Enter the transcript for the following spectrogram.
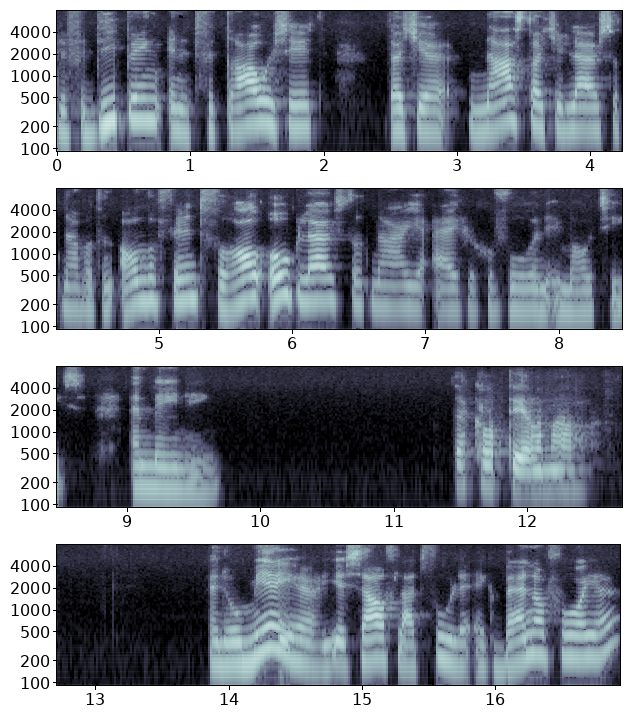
De verdieping in het vertrouwen zit dat je naast dat je luistert naar wat een ander vindt, vooral ook luistert naar je eigen gevoel en emoties en mening. Dat klopt helemaal. En hoe meer je jezelf laat voelen, ik ben er voor je,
